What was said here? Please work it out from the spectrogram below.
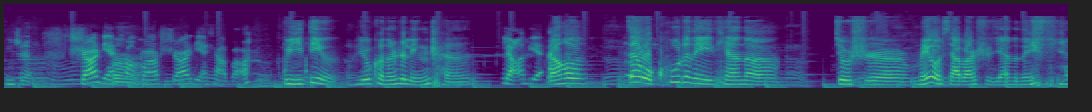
性制，十二点上班，十二点下班，不一定，有可能是凌晨两点。然后在我哭的那一天呢，就是没有下班时间的那一天，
